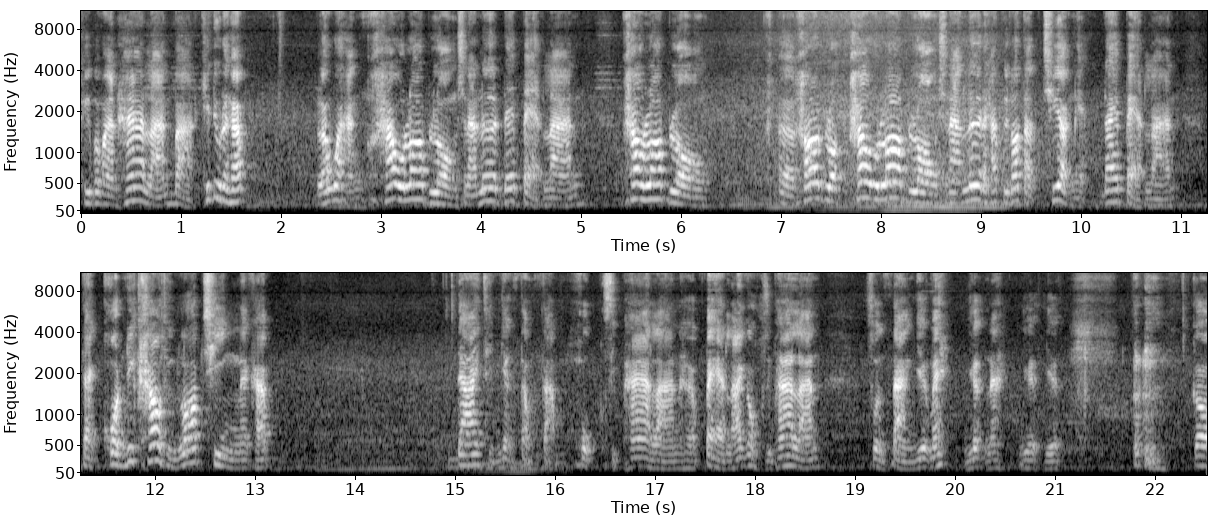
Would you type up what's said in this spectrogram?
คือประมาณ 5 ล้านบาท คิดดูนะครับ ระหว่างเข้ารอบรองชนะเลิศได้ 8 ล้าน เข้ารอบรองเอ่อเข้ารอบเข้ารอบรองชนะเลิศนะครับคือรอบตัดเชือกเนี่ยได้ 8 ล้าน แต่คนที่เข้าถึงรอบชิงนะครับ ได้ถึงอย่างต่ำๆ65 ล้านนะครับ8ล้านกับ65 ล้าน ส่วนต่างเยอะไหมเยอะนะ เยอะเยอะก็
